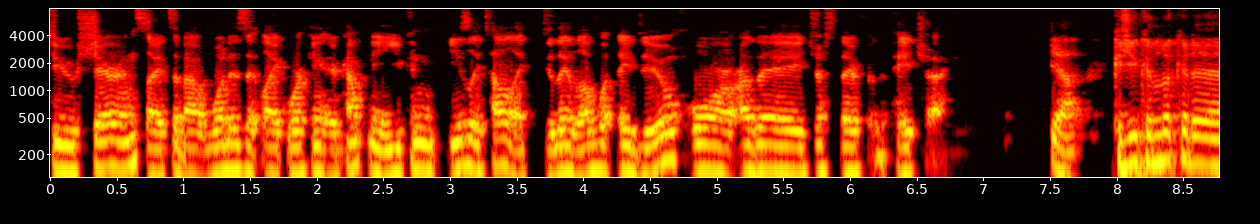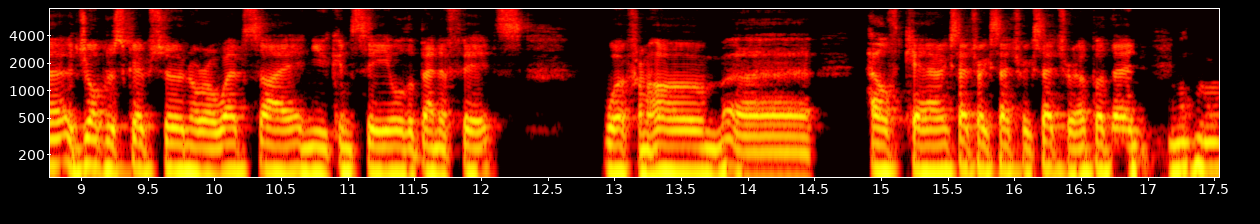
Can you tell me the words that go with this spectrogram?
to share insights about what is it like working at your company you can easily tell like do they love what they do or are they just there for the paycheck yeah, because you can look at a, a, job description or a website and you can see all the benefits, work from home, uh, healthcare, etc., etc., etc. But then mm-hmm.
